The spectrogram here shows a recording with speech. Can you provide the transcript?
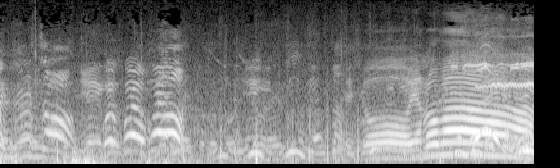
¡Eso! ¡Bien, Roma!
